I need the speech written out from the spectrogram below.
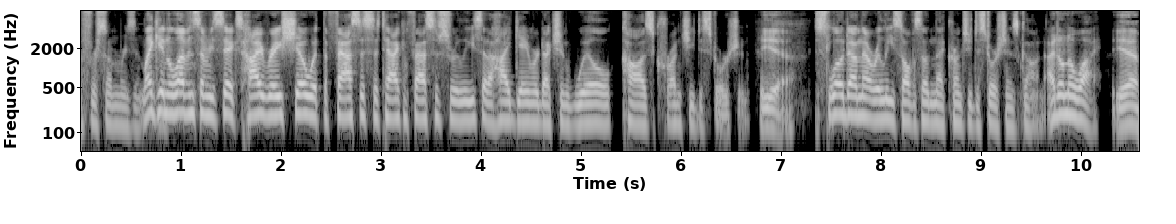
for some reason. Like in 1176, high ratio with the fastest attack and fastest release at a high gain reduction will cause crunchy distortion. yeah, Slow down that release, all of a sudden that crunchy distortion is gone. I don't know why. yeah.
